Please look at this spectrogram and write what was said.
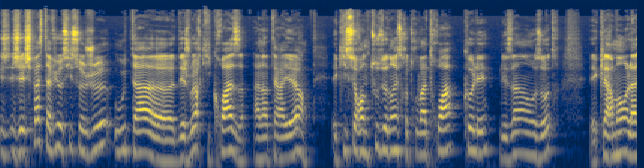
je sais pas si t'as vu aussi ce jeu où t'as des joueurs qui croisent à l'intérieur et qui se rendent tous dedans, ils se retrouvent à trois collés les uns aux autres. Et clairement, là,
